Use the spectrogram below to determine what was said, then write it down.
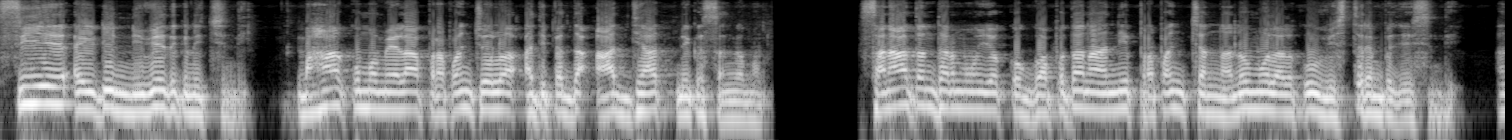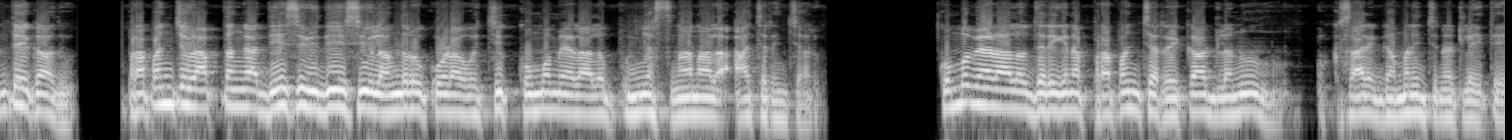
సిఏఐటి నివేదికనిచ్చింది. మహాకుంభమేళా ప్రపంచంలో అతిపెద్ద ఆధ్యాత్మిక సంగమం. సనాతన ధర్మం యొక్క గొప్పతనాన్ని ప్రపంచ నలుమూలలకు విస్తరింపజేసింది. అంతేకాదు ప్రపంచవ్యాప్తంగా దేశ విదేశీయులందరూ కూడా వచ్చి కుంభమేళాలో పుణ్య స్నానాలు ఆచరించారు. కుంభమేళాలో జరిగిన ప్రపంచ రికార్డులను ఒకసారి గమనించినట్లయితే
